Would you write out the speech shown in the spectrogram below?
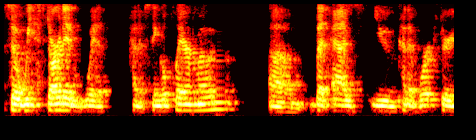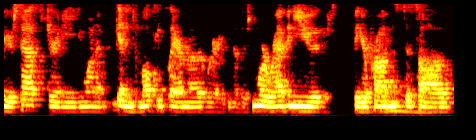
so we started with kind of single player mode um, but as you kind of work through your SaaS journey, you want to get into multiplayer mode where you know there's more revenue, there's bigger problems to solve,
